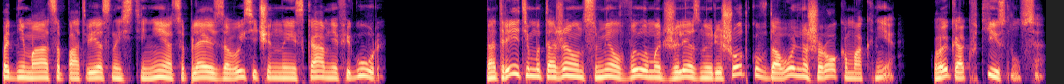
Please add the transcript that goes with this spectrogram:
подниматься по отвесной стене, цепляясь за высеченные из камня фигуры. На третьем этаже он сумел выломать железную решетку в довольно широком окне, кое-как втиснулся.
